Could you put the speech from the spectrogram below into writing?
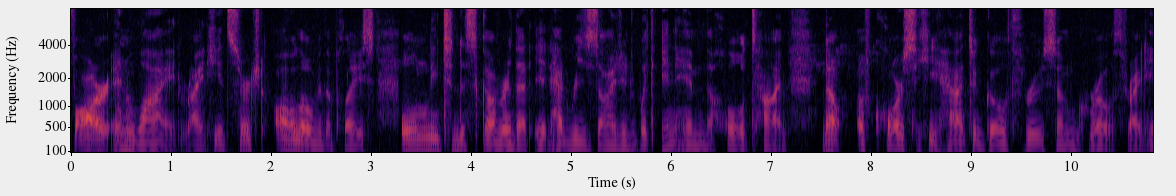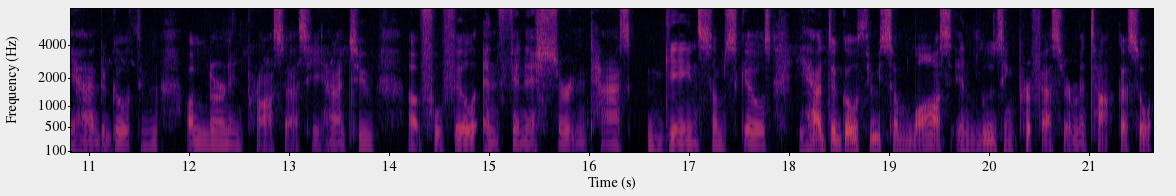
far and wide, right? He had searched all over the place only to discover that it had resided within him the whole time. Now, of course, he had to go through some growth, right? He had to go through a learning process. He had to uh, fulfill and finish certain tasks, gain some skills. He had to go through some loss in losing Professor Mitaka. So,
